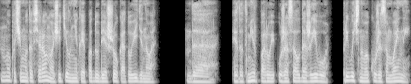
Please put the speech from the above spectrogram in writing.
Но почему-то все равно ощутил некое подобие шока от увиденного. Да, этот мир порой ужасал даже его, привычного к ужасам войны.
